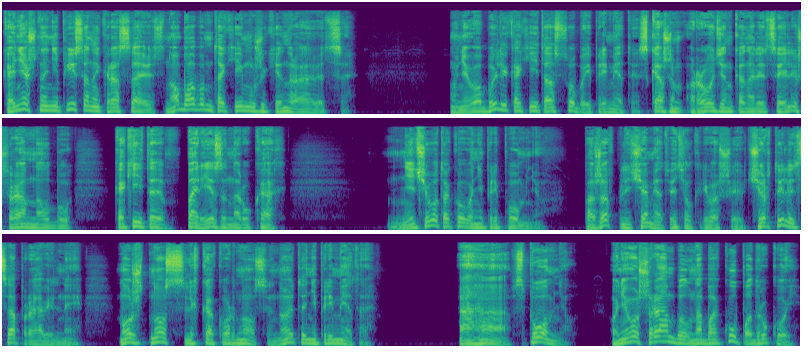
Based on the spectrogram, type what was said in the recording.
Конечно, не писанный красавец, но бабам такие мужики нравятся. У него были какие-то особые приметы, скажем, родинка на лице или шрам на лбу, какие-то порезы на руках. Ничего такого не припомню. Пожав плечами, ответил Кривошеев. Черты лица правильные — может, нос слегка курносый, но это не примета. Ага, вспомнил. У него шрам был на боку под рукой.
